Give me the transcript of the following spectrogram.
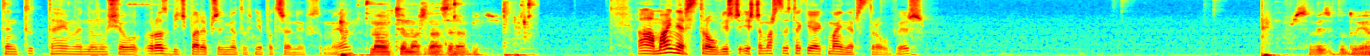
Ten tutaj będę musiał rozbić parę przedmiotów niepotrzebnych w sumie. Mounty można zrobić. A, Miner Strow, jeszcze, jeszcze masz coś takiego jak Miner Strow, wiesz? Już sobie zbuduję.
